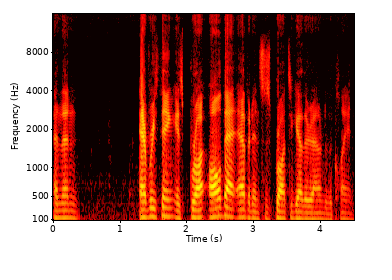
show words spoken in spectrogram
and then everything is brought, all that evidence is brought together down to the claim.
